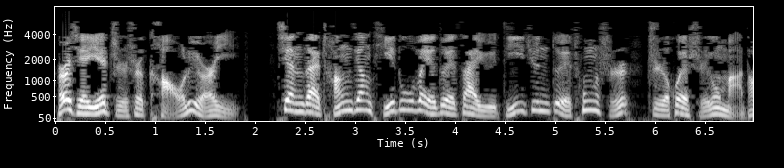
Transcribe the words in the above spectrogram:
而且也只是考虑而已。现在长江提督卫队在与敌军对冲时，只会使用马刀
